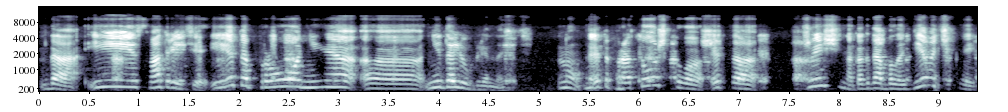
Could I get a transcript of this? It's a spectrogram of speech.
Да, и смотрите, и это про не, э, недолюбленность. Ну, это про то, что это женщина, когда была девочкой,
